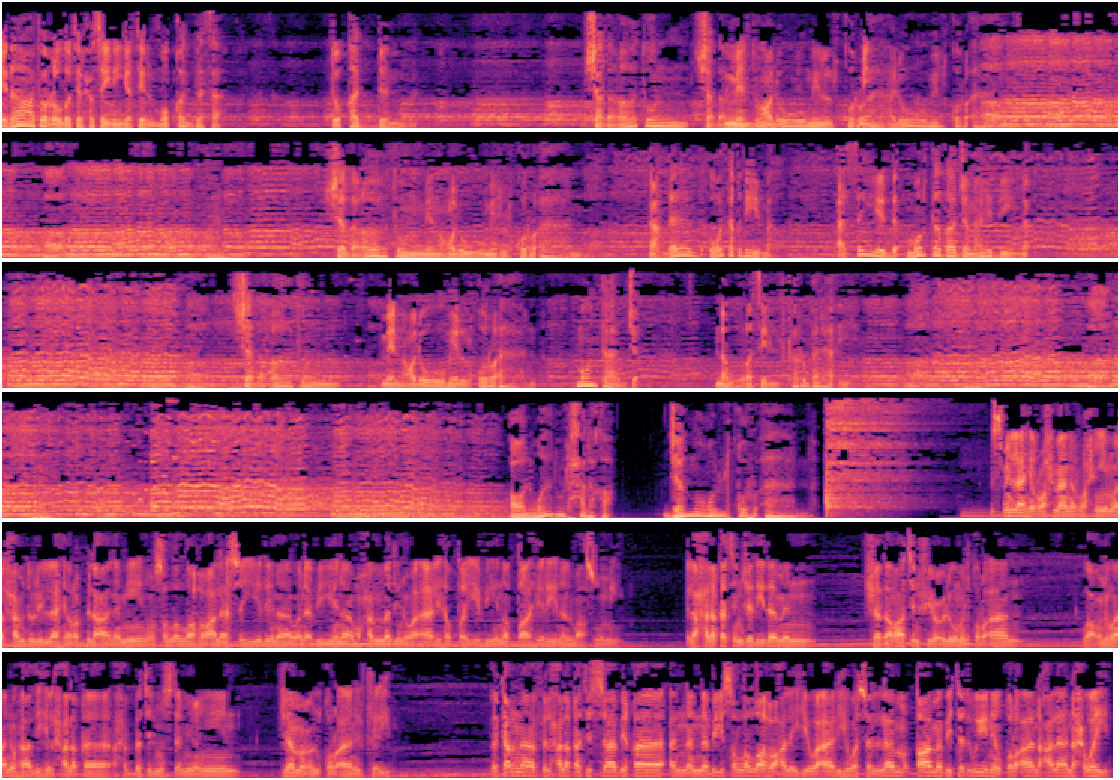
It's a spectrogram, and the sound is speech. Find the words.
إذاعة الروضة الحسينية المقدسة. تقدم شذرات شذرات من علوم القرآن. من علوم القرآن. شذرات من علوم القرآن. إعداد وتقديم السيد مرتضى جمال الدين. شذرات من علوم القرآن. مونتاج نورس الكربلائي عنوان الحلقة جمع القرآن. بسم الله الرحمن الرحيم والحمد لله رب العالمين وصلى الله على سيدنا ونبينا محمد وآله الطيبين الطاهرين المعصومين. إلى حلقة جديدة من شذرات في علوم القرآن وعنوان هذه الحلقة أحبتي المستمعين جمع القرآن الكريم. ذكرنا في الحلقة السابقة أن النبي صلى الله عليه وآله وسلم قام بتدوين القرآن على نحوين.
